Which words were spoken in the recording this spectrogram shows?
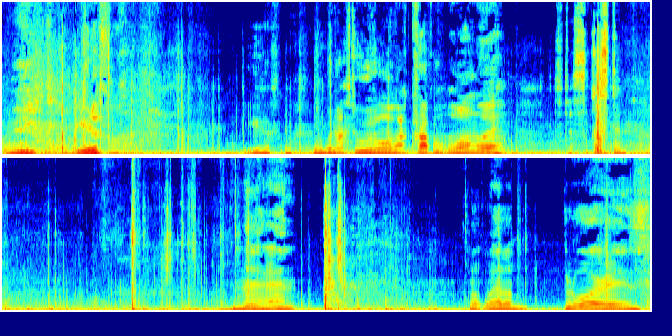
Right, beautiful. Beautiful. We're gonna have to move all that crap out the one way. It's disgusting. And then, look where the blower is.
